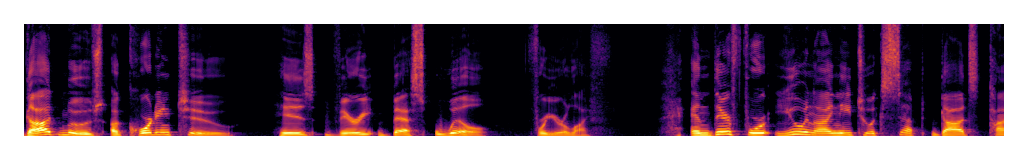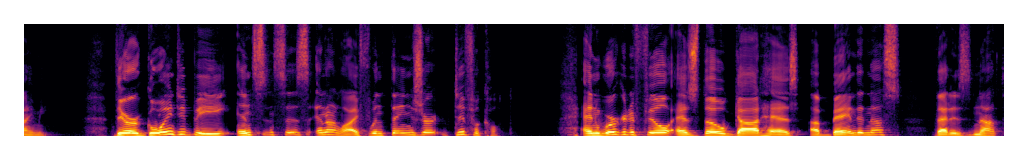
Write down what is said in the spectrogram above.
God moves according to His very best will for your life. And therefore, you and I need to accept God's timing. There are going to be instances in our life when things are difficult. And we're going to feel as though God has abandoned us. That is not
